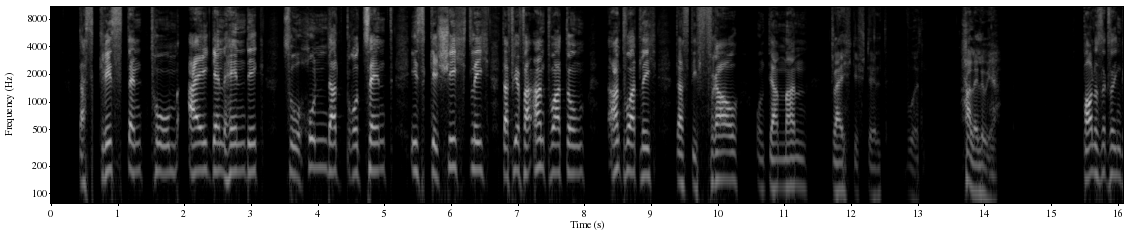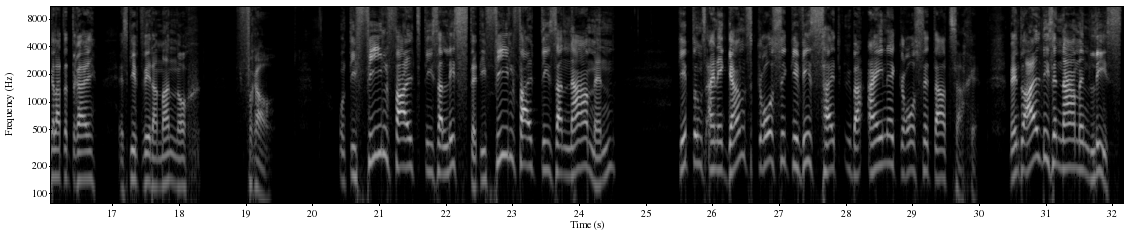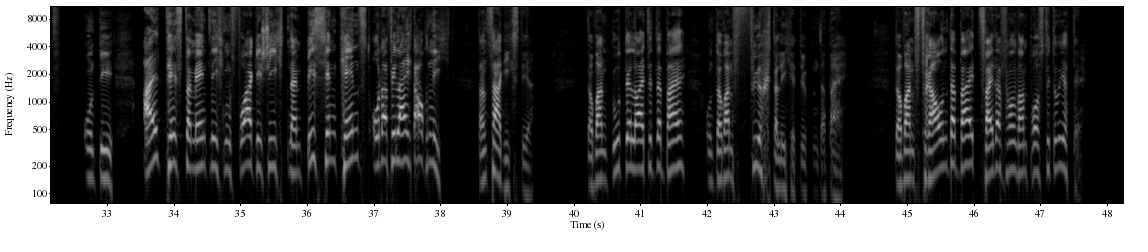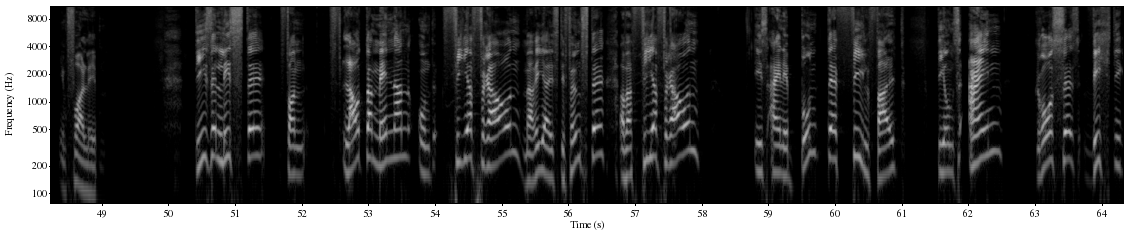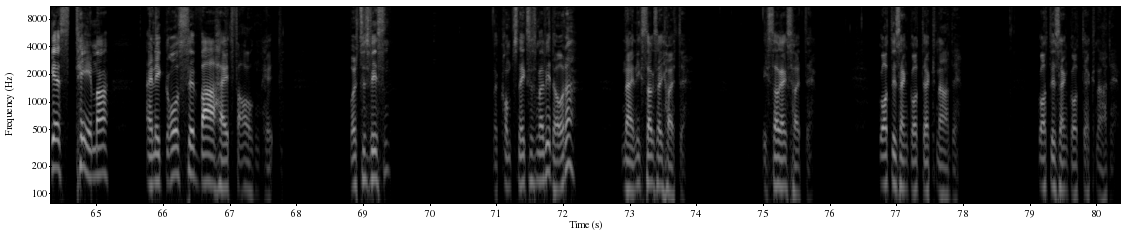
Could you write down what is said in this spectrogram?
Das Christentum eigenhändig zu 100 Prozent ist geschichtlich dafür verantwortlich, dass die Frau und der Mann gleichgestellt wurden. Halleluja. Paulus sagt in Galater 3, es gibt weder Mann noch Frau. Und die Vielfalt dieser Liste, die Vielfalt dieser Namen gibt uns eine ganz große Gewissheit über eine große Tatsache. Wenn du all diese Namen liest und die alttestamentlichen Vorgeschichten ein bisschen kennst oder vielleicht auch nicht, dann sage ich es dir. Da waren gute Leute dabei und da waren fürchterliche Typen dabei. Da waren Frauen dabei, zwei davon waren Prostituierte im Vorleben. Diese Liste von lauter Männern und vier Frauen, Maria ist die fünfte, aber vier Frauen ist eine bunte Vielfalt, die uns ein großes, wichtiges Thema, eine große Wahrheit vor Augen hält. Wolltest du es wissen? Da kommt es nächstes Mal wieder, oder? Nein, ich sage es euch heute. Ich sage euch heute. Gott ist ein Gott der Gnade. Gott ist ein Gott der Gnade.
